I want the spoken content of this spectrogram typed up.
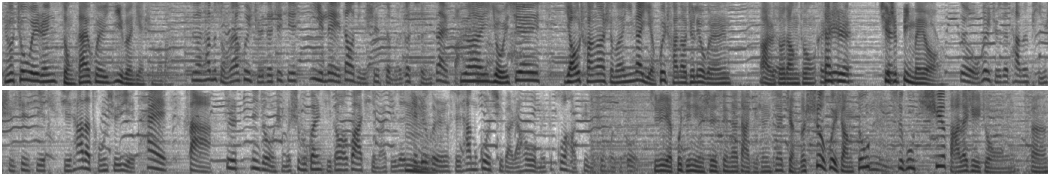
你说周围人总该会议论点什么吧？对啊，他们总该会觉得这些异类到底是怎么个存在法？对啊，有一些谣传啊什么，应该也会传到这六个人耳朵当中，可但是确实并没有。对，我会觉得他们平时这些其他的同学也太把就是那种什么事不关己高高挂起嘛，觉得这嗯六个人随他们过去吧，然后我们过好自己的生活就够了。其实也不仅仅是现在大学生，现在整个社会上都嗯似乎缺乏了这种呃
